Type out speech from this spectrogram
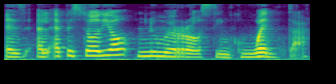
es el episodio número 50.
